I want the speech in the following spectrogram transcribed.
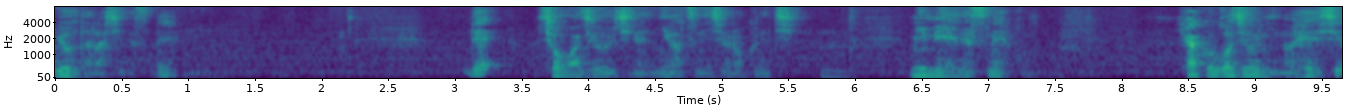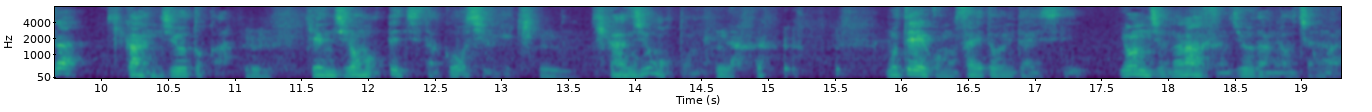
言うたらしいですね。で昭和11年2月26日。未明ですね。150人の兵士が機関銃とかうん。拳銃を持って自宅を襲撃。うん。機関銃持っとんねん。な無抵抗の斎藤に対して47発の銃弾が撃ち込まれ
